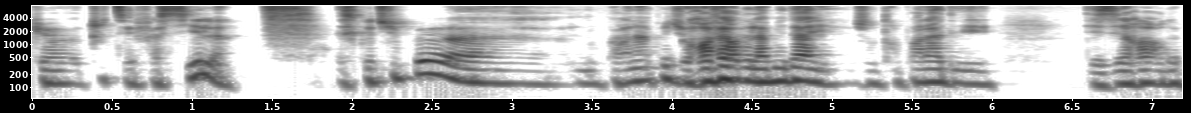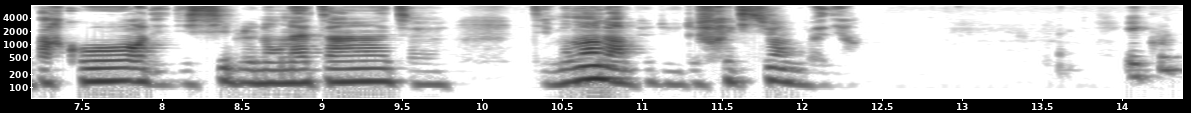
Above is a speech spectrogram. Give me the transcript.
que tout est facile, est-ce que tu peux euh, nous parler un peu du revers de la médaille? J'entends par là des, des, erreurs de parcours, des, cibles non atteintes, euh, des moments d'un peu de, friction, on va dire. Écoute,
